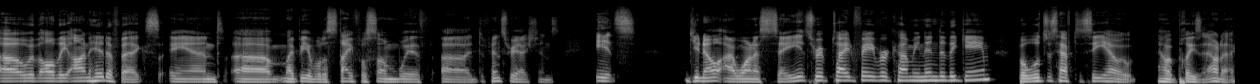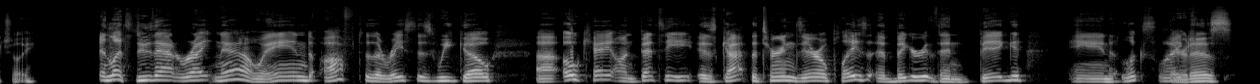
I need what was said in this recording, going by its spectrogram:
uh, with all the on hit effects and uh, might be able to stifle some with uh, defense reactions. It's, you know, I want to say it's Riptide favor coming into the game, but we'll just have to see how it, how it plays out actually. And let's do that right now. And off to the races we go. Uh, okay, on Betsy is got the turn zero, plays a bigger than big, and looks like there it is.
